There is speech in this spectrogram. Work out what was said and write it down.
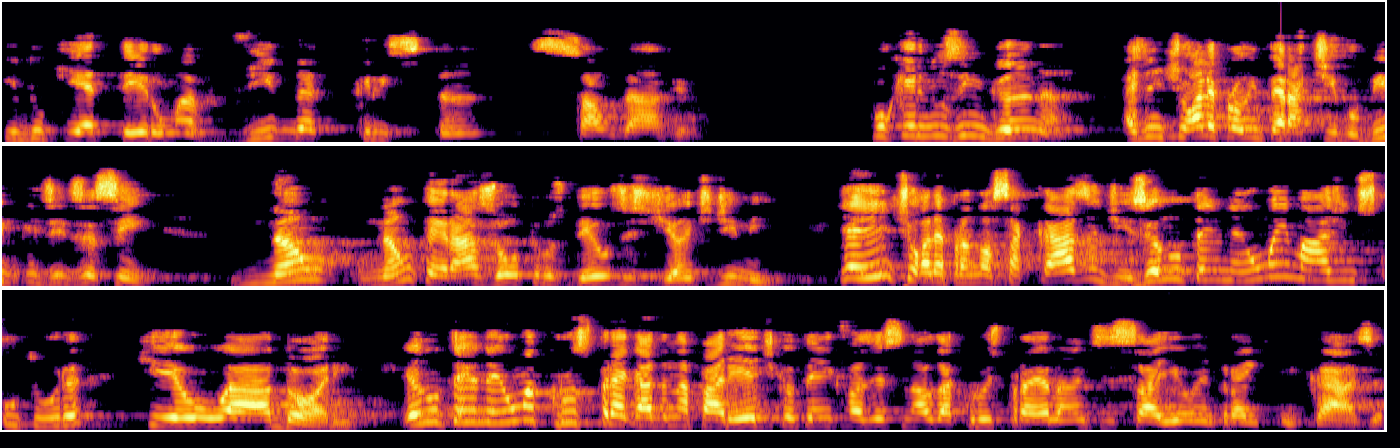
e do que é ter uma vida cristã saudável. Porque ele nos engana. A gente olha para o imperativo bíblico e diz assim: não, não terás outros deuses diante de mim. E a gente olha para nossa casa e diz: Eu não tenho nenhuma imagem de escultura que eu adore. Eu não tenho nenhuma cruz pregada na parede que eu tenho que fazer sinal da cruz para ela antes de sair ou entrar em casa.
